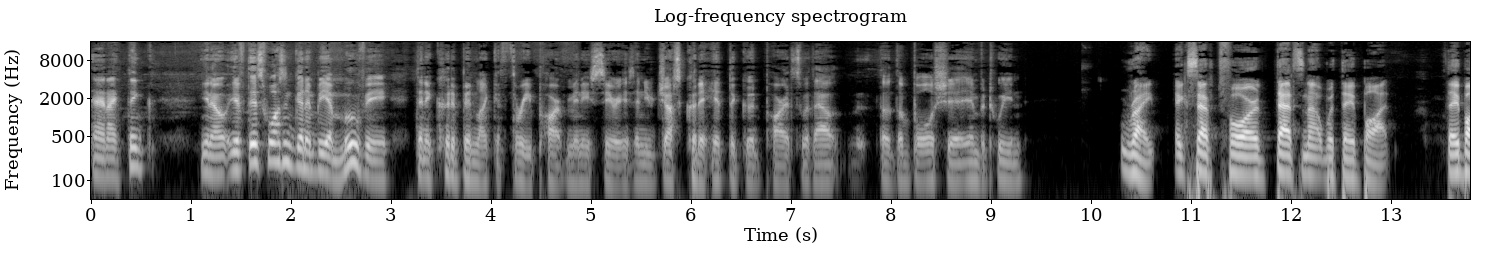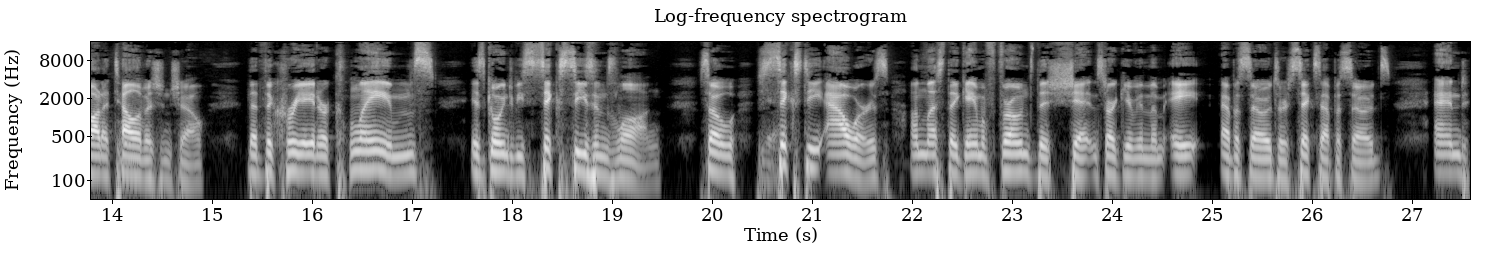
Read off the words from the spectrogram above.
And I think you know, if this wasn't going to be a movie, then it could have been like a three part miniseries, and you just could have hit the good parts without the, the bullshit in between. right. Except for that's not what they bought. They bought a television show that the creator claims is going to be six seasons long. So 60 hours, unless they Game of Thrones this shit and start giving them eight episodes or six episodes. And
